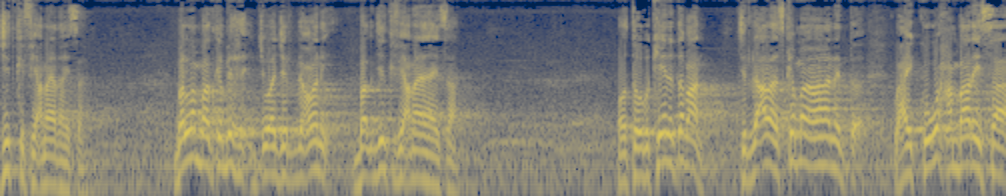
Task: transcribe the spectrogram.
jidka fiicnaad haysaa ballan baad ka bixi waa jirdhacooni bal jidka fiicnaad haysaa. Oo tooba keeni dabcan jirdhacadaas kama ahan waxay kugu xambaaraysaa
